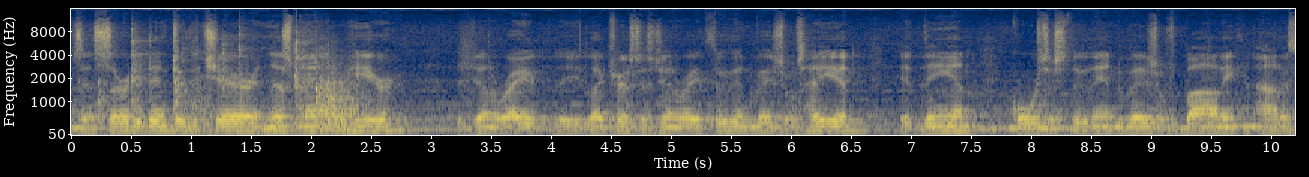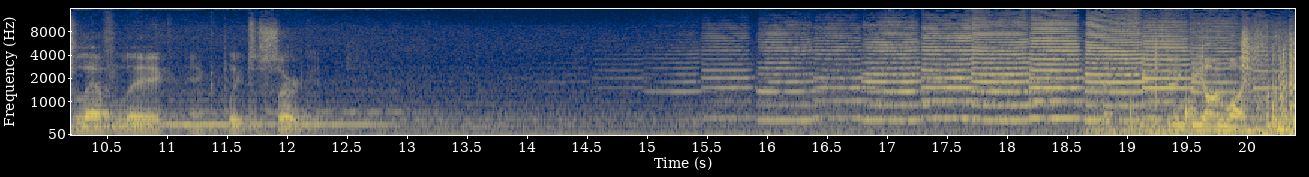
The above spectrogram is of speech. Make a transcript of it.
is inserted into the chair in this manner here. The, generate, the electricity is generated through the individual's head. It then courses through the individual's body, out his left leg, and completes a circuit. doing DIY.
